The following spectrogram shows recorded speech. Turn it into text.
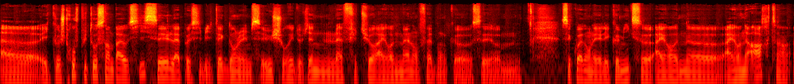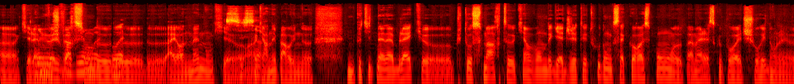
euh, et que je trouve plutôt sympa aussi, c'est la possibilité que dans le MCU Shuri devienne la future Iron Man en fait. Donc euh, c'est euh, c'est quoi dans les, les comics Iron euh, Iron Heart hein, euh, qui est la nouvelle version de, ouais. de, de Iron Man donc qui est, euh, ça. incarnée par une une petite nana black euh, plutôt smart euh, qui invente des gadgets et tout donc ça correspond euh, pas mal à ce que pourrait être Shuri dans le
